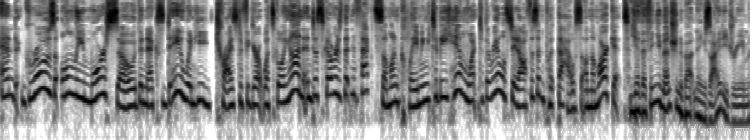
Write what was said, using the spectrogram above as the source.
and grows only more so the next day when he tries to figure out what's going on and discovers that in fact someone claiming to be him went to the real estate office and put the house on the market. Yeah, the thing you mentioned about an anxiety dream,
